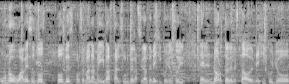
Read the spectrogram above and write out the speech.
uno o a veces dos, dos veces por semana me iba hasta el sur de la Ciudad de México. Yo soy del norte del Estado de México. Yo,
